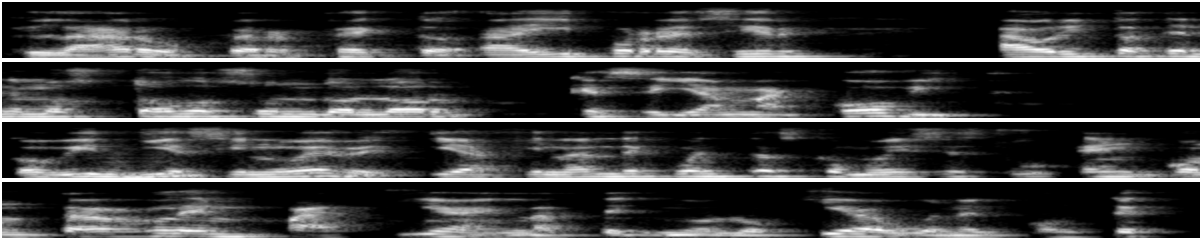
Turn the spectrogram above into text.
Claro, perfecto. Ahí por decir, ahorita tenemos todos un dolor que se llama COVID, COVID-19, y a final de cuentas, como dices tú, encontrar la empatía en la tecnología o en el contexto,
